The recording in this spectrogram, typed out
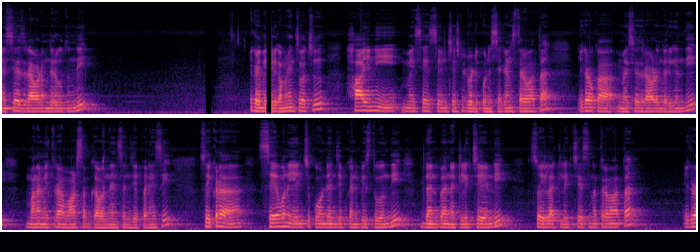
మెసేజ్ రావడం జరుగుతుంది. ఇక్కడ మీరు గమనించవచ్చు హాయ్ అని మెసేజ్ సెండ్ చేసినటువంటి కొన్ని సెకండ్స్ తర్వాత ఇక్కడ ఒక మెసేజ్ రావడం జరిగింది. మన మిత్ర వాట్సాప్ గవర్నెన్స్ అని చెప్పి అనేసి సో ఇక్కడ సేవను ఎంచుకోండి అని చెప్పి కనిపిస్తూ ఉంది. దానిపైన క్లిక్ చేయండి. సో ఇలా క్లిక్ చేసిన తర్వాత ఇక్కడ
